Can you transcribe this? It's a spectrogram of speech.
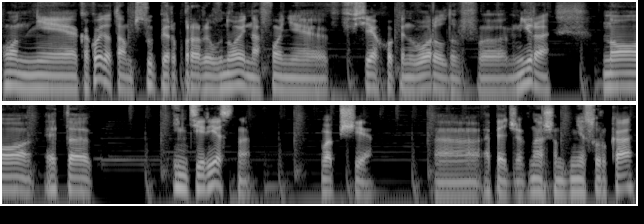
он не какой-то там супер прорывной на фоне всех Open World мира, но это интересно вообще. Э, Опять же, в нашем дне сурка,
